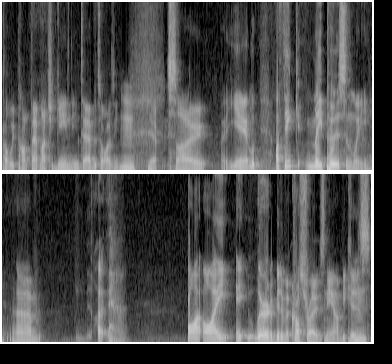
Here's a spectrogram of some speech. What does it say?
probably pump that much again into advertising. Mm, yep. So, yeah, look, I think me personally, um, I, I, I, we're at a bit of a crossroads now because,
